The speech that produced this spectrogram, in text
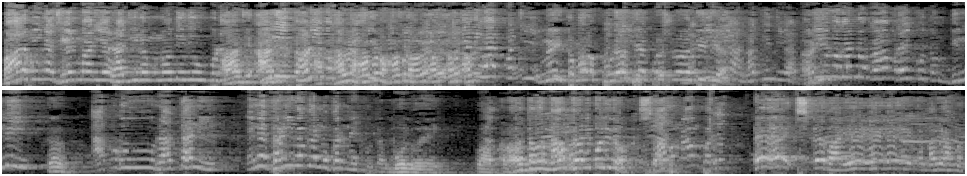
બાર મહિના જેલમાં રહ્યા રાજીનામું ન દઈ દેવું પડે. આજે ઘણી- ઘણી હવે સાંભળો સાંભળો હવે નહીં તમારા પૂરા થયા પ્રશ્નો નથી થયા. નથી થયા. ઘણી વગરનું કામ રાખ્યું તમે. દિલ્હી આપણું રાજધાની એને ધણી વગરનું કરી નાખ્યું તમે. બોલો એ. હવે તમારું નામ ખાલી બોલી દો. સારું નામ ભલે એ એ ભાઈ એ એ મારી આમાં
